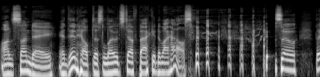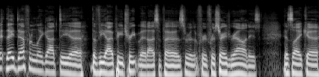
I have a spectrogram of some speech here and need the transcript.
on Sunday and then helped us load stuff back into my house. so they, they definitely got the uh, the VIP treatment, I suppose, for, for for Strange Realities. It's like uh,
